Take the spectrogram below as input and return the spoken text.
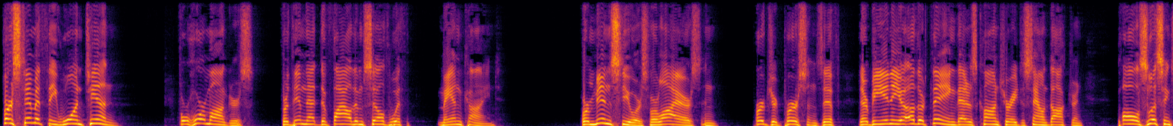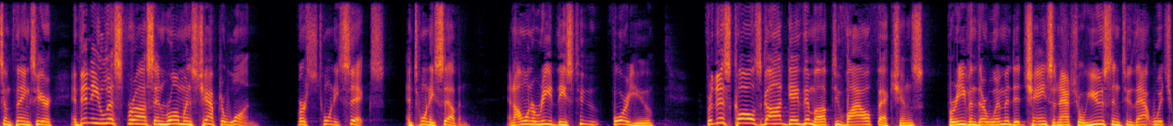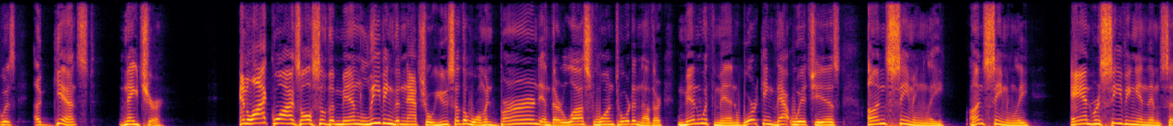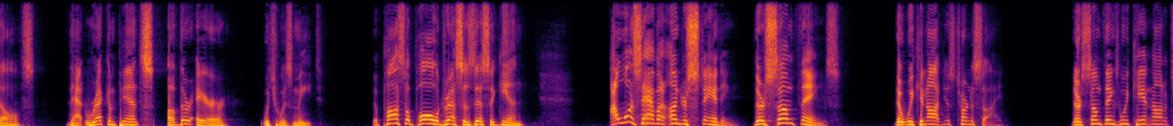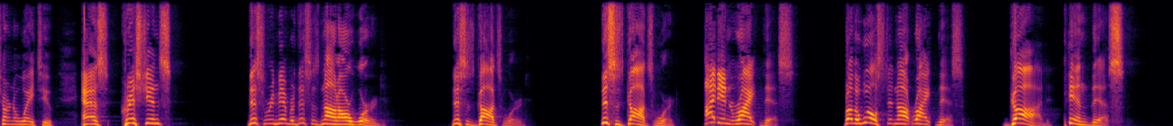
1 Timothy 1.10, for whoremongers, for them that defile themselves with mankind, for men stealers, for liars and perjured persons, if there be any other thing that is contrary to sound doctrine. Paul's listing some things here, and then he lists for us in Romans chapter 1, verse 26 and 27. And I want to read these two for you. For this cause God gave them up to vile affections, for even their women did change the natural use into that which was against nature. And likewise also the men, leaving the natural use of the woman, burned in their lust one toward another, men with men, working that which is unseemingly, unseemingly, and receiving in themselves that recompense of their error, which was meet. The apostle Paul addresses this again. I want us to have an understanding. There's some things that we cannot just turn aside. There's some things we can't not turn away to. As Christians, this, remember, this is not our word. This is God's word. This is God's word. I didn't write this. Brother Wills did not write this. God penned this.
